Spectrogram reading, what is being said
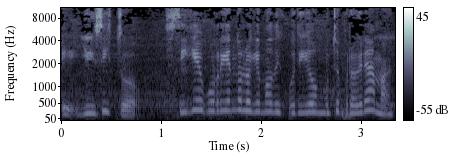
insisto, sigue ocurriendo lo que hemos discutido en muchos programas.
